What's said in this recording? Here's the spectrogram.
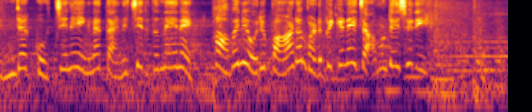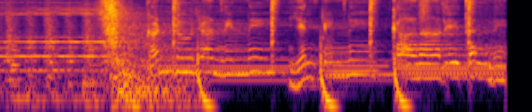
എന്റെ കൊച്ചിനെ ഇങ്ങനെ തനിച്ചിരുത്തുന്നേനെ. അവനെ ഒരു പാഠം പഠിപ്പിക്കണേ ചാമുണ്ടേശ്വരി. കണ്ടു ഞാൻ നിന്നെ എൻ പെണ്ണെ കാണാതെ തന്നെ.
